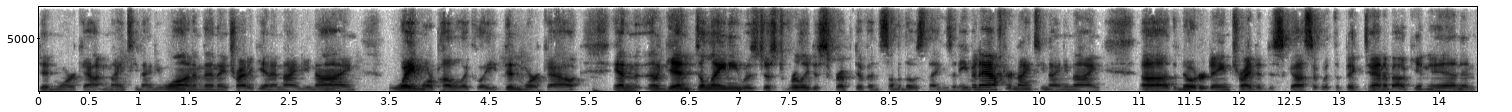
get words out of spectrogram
didn't work out in 1991, and then they tried again in '99, way more publicly, didn't work out. And again, Delaney was just really descriptive in some of those things. And even after 1999, uh, the Notre Dame tried to discuss it with the Big Ten about getting in and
